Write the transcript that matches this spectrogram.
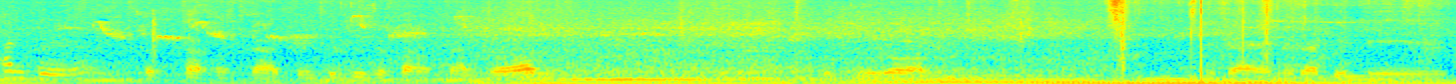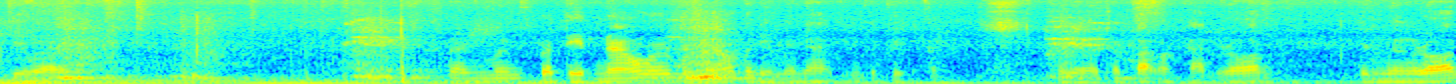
พันธุ์ผือสภาพอากาศเป็นพื้นที่สภาพอากาศร้อนพื้นที่ร้อนไม่ใช่ไม่ใช่พื้นที่ที่ว่ามันมันประเทศหนาวมันหนาวประเดี๋ยวไม่ได้เป็นประเทศครับแต่ว่าสภาพอากาศร้อน เป็นเมืองร้อน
